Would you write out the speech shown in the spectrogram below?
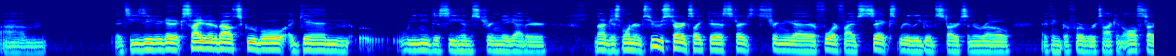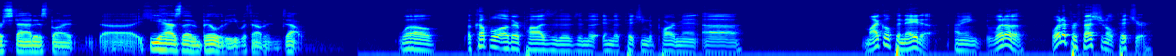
Um, it's easy to get excited about Skubal. Again, we need to see him string together not just one or two starts like this, starts stringing together four, five, six really good starts in a row. I think before we were talking all star status, but uh, he has that ability without any doubt. Well, a couple other positives in the in the pitching department. Uh, Michael Pineda. I mean, what a what a professional pitcher.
